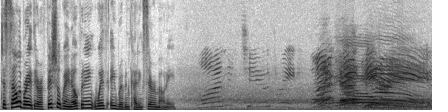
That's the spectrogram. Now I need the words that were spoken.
to celebrate their official grand opening with a ribbon cutting ceremony. One, two, three. Black Cat Beanery!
